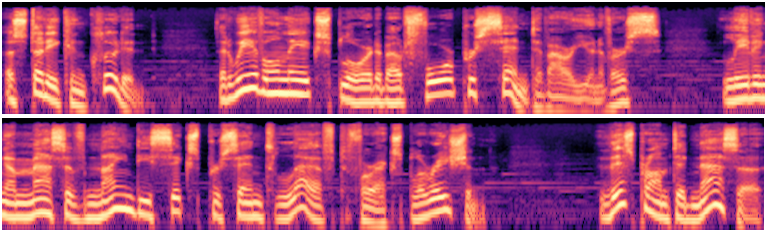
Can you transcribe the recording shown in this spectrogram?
A study concluded that we have only explored about 4% of our universe, leaving a massive 96% left for exploration. This prompted NASA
